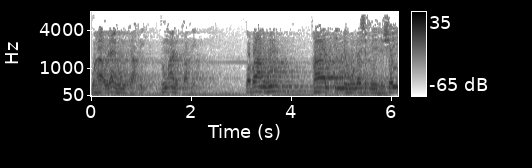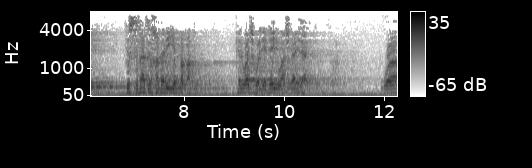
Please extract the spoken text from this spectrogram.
وهؤلاء هم التعطيل هم أهل التعطيل. وبعضهم قال إنه ليس كمثل شيء في الصفات الخبرية فقط كالوجه واليدين وأشباه ذلك. و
